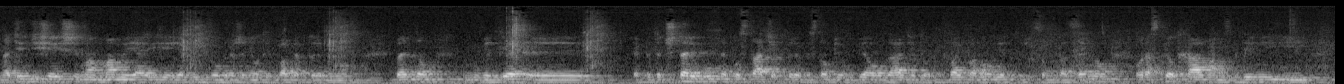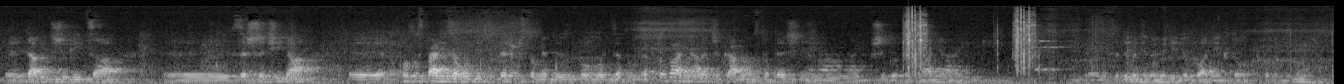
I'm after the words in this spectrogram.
Na dzień dzisiejszy mam, mamy ja- jakieś wyobrażenie o tych walkach, które będą. będą mówię, dwie, yy, jakby te cztery główne postacie, które wystąpią w Białogardzie, to dwaj panowie, którzy są wraz ze mną oraz Piotr Halman z Gdyni i y, Dawid Żywica y, ze Szczecina. Y, Pozostali zawodnicy też już są jakby powoli zakontraktowani, ale czekamy ostatecznie na, na ich przygotowania i, i wtedy będziemy wiedzieć dokładnie, kto, kto będzie.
